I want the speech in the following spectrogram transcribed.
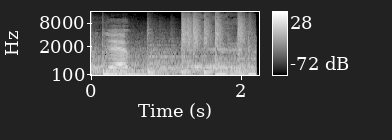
Jeff, Jeff.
